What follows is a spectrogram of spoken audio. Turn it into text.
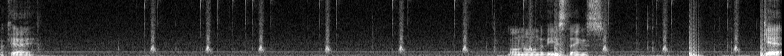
Okay. Oh no, one of these things. Get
